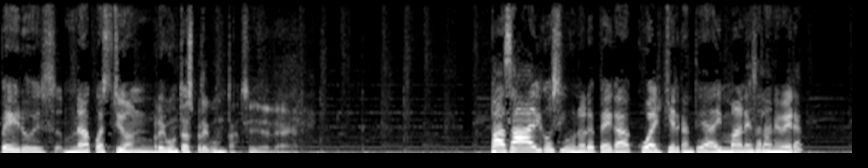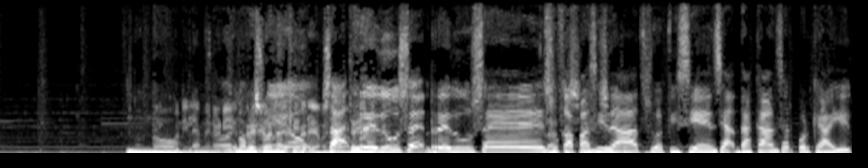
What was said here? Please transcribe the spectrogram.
pero es una cuestión... Pregunta es pregunta. Sí, dale, hágale. ¿Pasa algo si uno le pega cualquier cantidad de imanes a la nevera? No, ni la menor idea, no me suena yo- que... O sea, reduce, reduce La su eficiencia, capacidad, su eficiencia, da cáncer porque hay,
